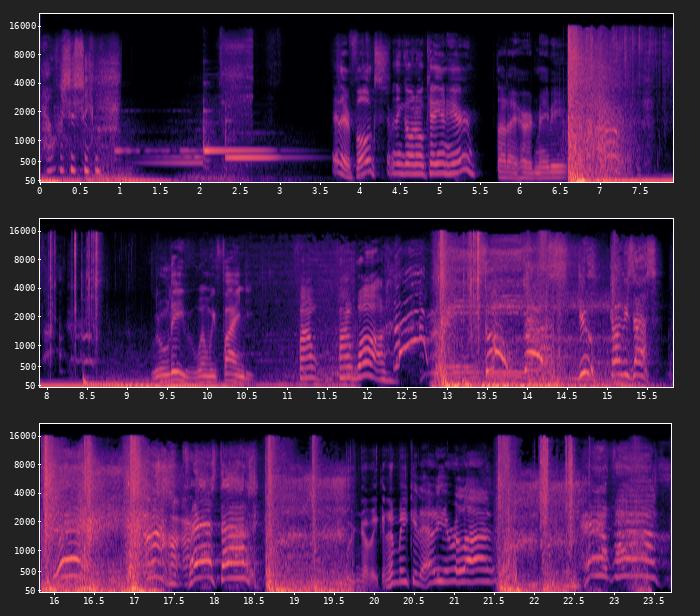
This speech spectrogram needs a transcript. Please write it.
How is this even? Hey there, folks. Everything going okay in here? Thought I heard maybe. We'll leave when we find you. Find, find what? Ah! Go! Go! You, come with us! Faster! We're never gonna make it out of here alive. Help us!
